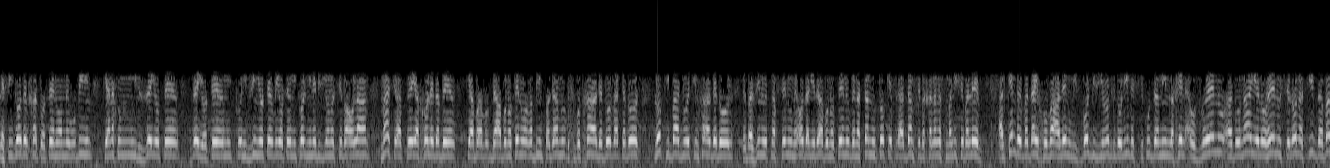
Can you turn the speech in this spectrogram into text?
לפי גודל חטאותינו המרובים, כי אנחנו נבזה יותר ויותר, נבזים יותר ויותר מכל מיני ביזיונות שבעולם, מה שהפה יכול לדבר, כי בעוונותינו הרבים פגמנו בכבודך הגדול והקדוש, לא כיבדנו את שמך הגדול, ובזינו את נפשנו מאוד על ידי עוונותינו, ונתנו תוקף לאדם שבחלל השמאלי שבלב. על כן בוודאי חובה עלינו לסבול ביזיונות גדולים ושפיכות דמים, לכן עוזרנו אדוני אלוהינו שלא נשיב דבר,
